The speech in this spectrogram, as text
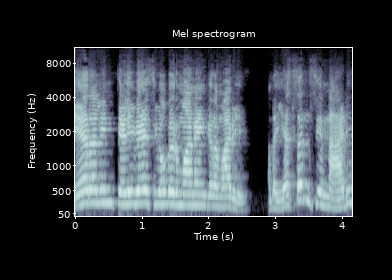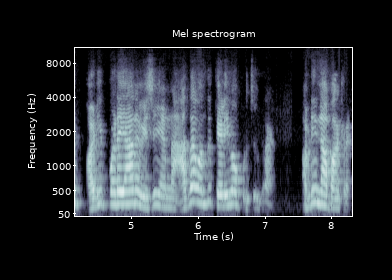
தேரலின் தெளிவே சிவபெருமானேங்கிற மாதிரி அந்த எசன்ஸ் என்ன அடி அடிப்படையான விஷயம் என்ன அதை வந்து தெளிவா புடிச்சிருக்கிறாங்க. அப்படின்னு நான் பாக்குறேன்.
